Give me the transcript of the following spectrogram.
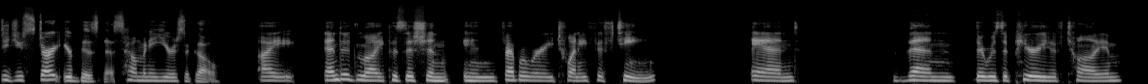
did you start your business? How many years ago? I ended my position in February 2015. And then there was a period of time,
